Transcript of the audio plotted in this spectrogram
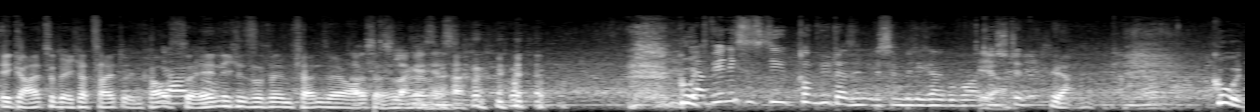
Egal zu welcher Zeit du ihn kaufst. Ja, so genau. ähnlich ist es mit dem Fernseher auch. Das ist lange her. Gut. Ja, wenigstens die Computer sind ein bisschen billiger geworden, ja. das stimmt. Ja. Gut.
